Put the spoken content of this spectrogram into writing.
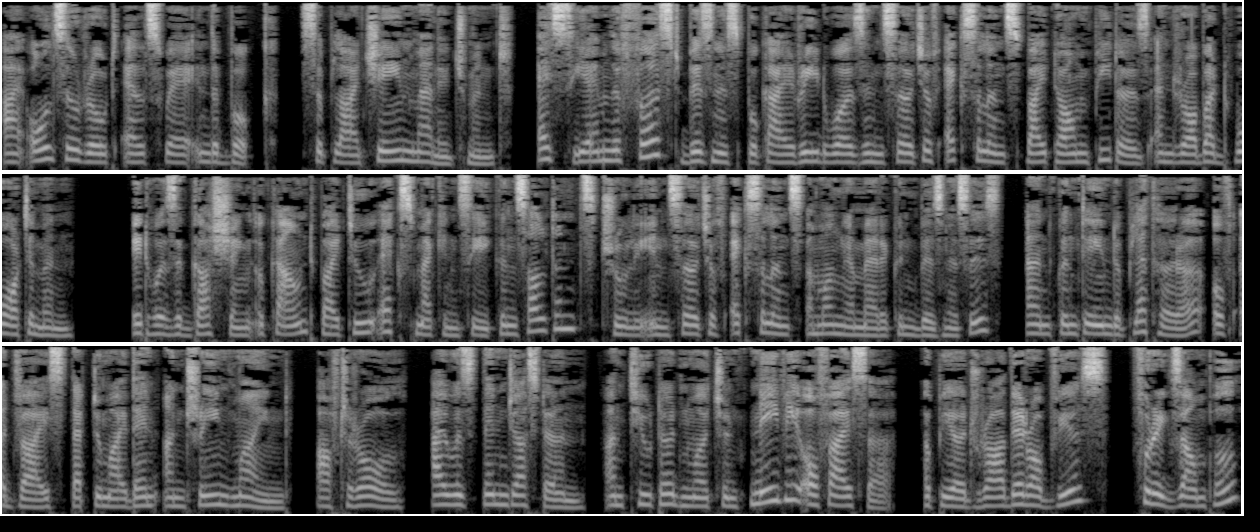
I also wrote elsewhere in the book, Supply Chain Management, SCM. The first business book I read was In Search of Excellence by Tom Peters and Robert Waterman. It was a gushing account by two ex McKinsey consultants truly in search of excellence among American businesses, and contained a plethora of advice that to my then untrained mind, after all, I was then just an untutored merchant navy officer, appeared rather obvious. For example,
